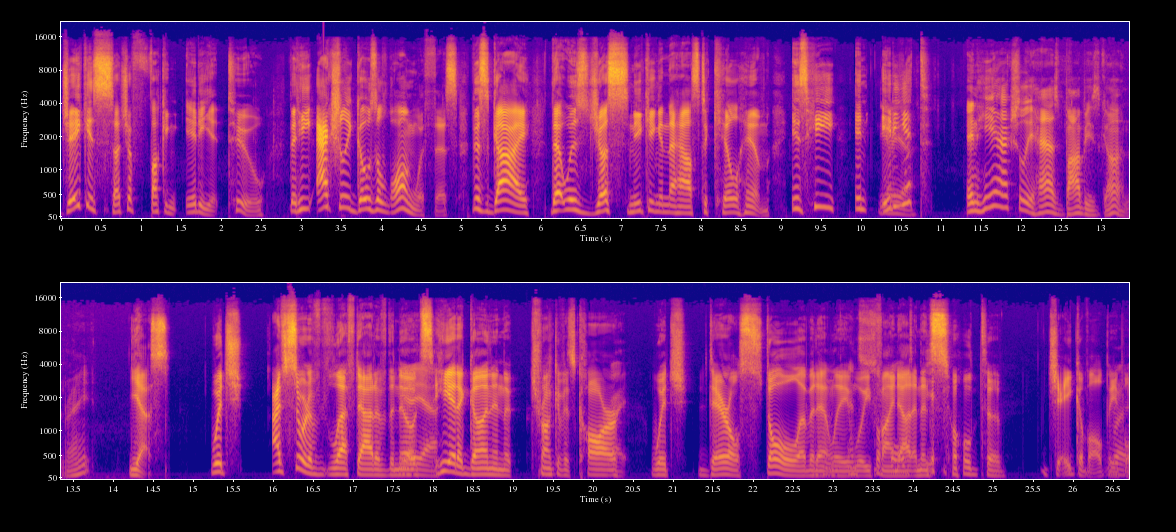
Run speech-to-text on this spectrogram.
Jake is such a fucking idiot, too, that he actually goes along with this. This guy that was just sneaking in the house to kill him. Is he an idiot? And he actually has Bobby's gun, right? Yes. Which I've sort of left out of the notes. yeah. He had a gun in the trunk of his car, which Daryl stole, evidently, Mhm, and we find out, and then Yeah. sold to Jake, of all people.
